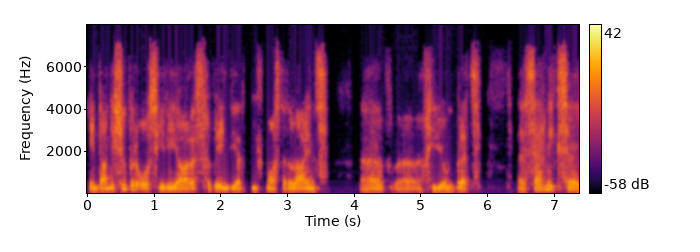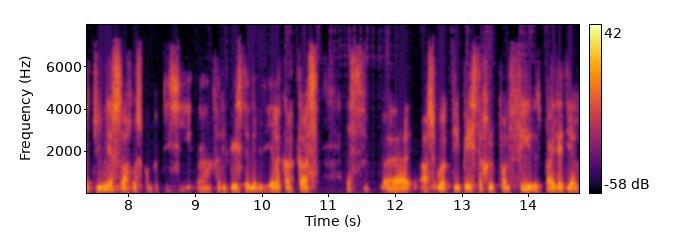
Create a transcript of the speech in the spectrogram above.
en dan die Super Os hierdie jaar is gewen deur Beefmaster Alliance uh, uh Gideon Brits. Uh Cernix se junior slagos kompetisie uh vir die beste individuele karkas is uh as ook die beste groep van 4 is beide deur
